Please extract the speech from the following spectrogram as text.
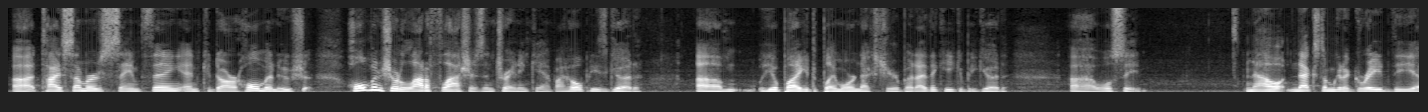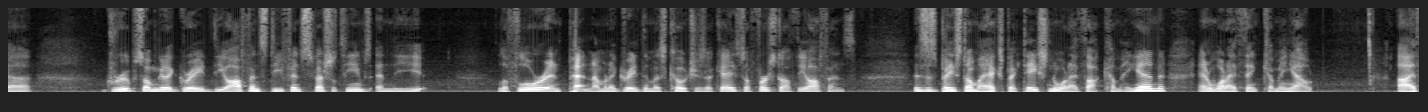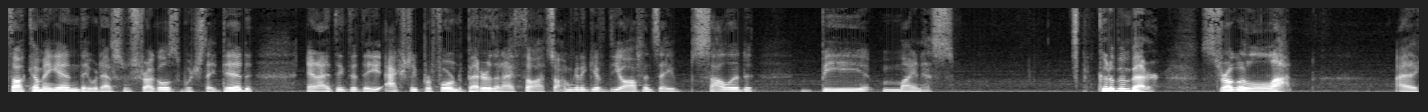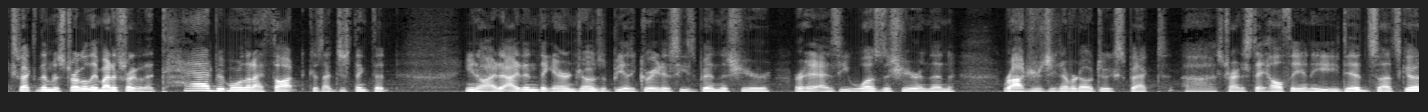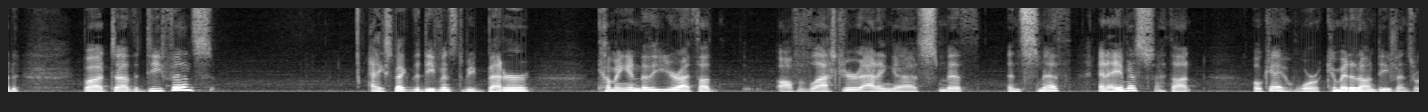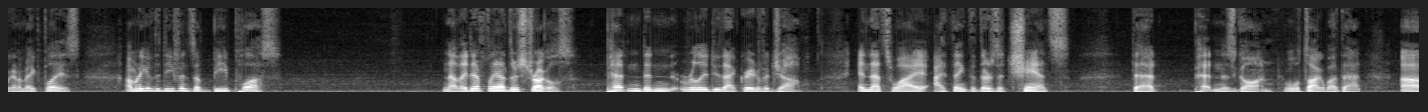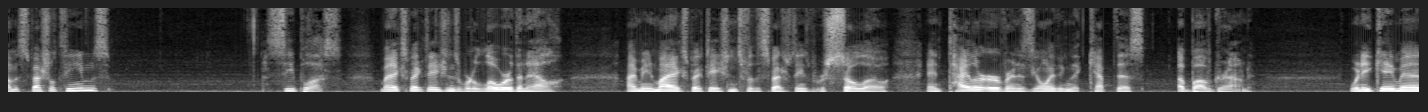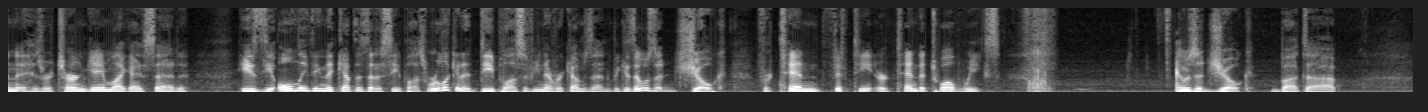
Uh, Ty Summers, same thing, and Ka'dar Hollman, who sh- Hollman showed a lot of flashes in training camp. I hope he's good. Um, he'll probably get to play more next year, but I think he could be good. Uh, we'll see. Now, next, I'm going to grade the uh, group. So I'm going to grade the offense, defense, special teams, and the LaFleur and Pettine. I'm going to grade them as coaches. Okay. So first off, the offense. This is based on my expectation, what I thought coming in, and what I think coming out. Uh, I thought coming in they would have some struggles, which they did, and I think that they actually performed better than I thought. So I'm going to give the offense a solid B minus. Could have been better. Struggled a lot. I expected them to struggle. They might have struggled a tad bit more than I thought because I just think that, you know, I, I didn't think Aaron Jones would be as great as he's been this year or as he was this year. And then Rodgers, you never know what to expect. Uh, he's trying to stay healthy, and he, he did, so that's good. But uh, the defense, I expect the defense to be better coming into the year. I thought off of last year, adding uh, Smith and Smith and Amos, I thought, okay, we're committed on defense. We're going to make plays. I'm going to give the defense a B plus. Now they definitely had their struggles. Pettine didn't really do that great of a job, and that's why I think that there's a chance that Pettine is gone. We'll talk about that. Um, special teams, C plus. My expectations were lower than hell. I mean, my expectations for the special teams were so low, and Tyler Ervin is the only thing that kept this above ground. When he came in, his return game, like I said, He's the only thing that kept us at a C plus. We're looking at D plus if he never comes in because it was a joke for 10, 15 or 10 to 12 weeks. It was a joke, but uh,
